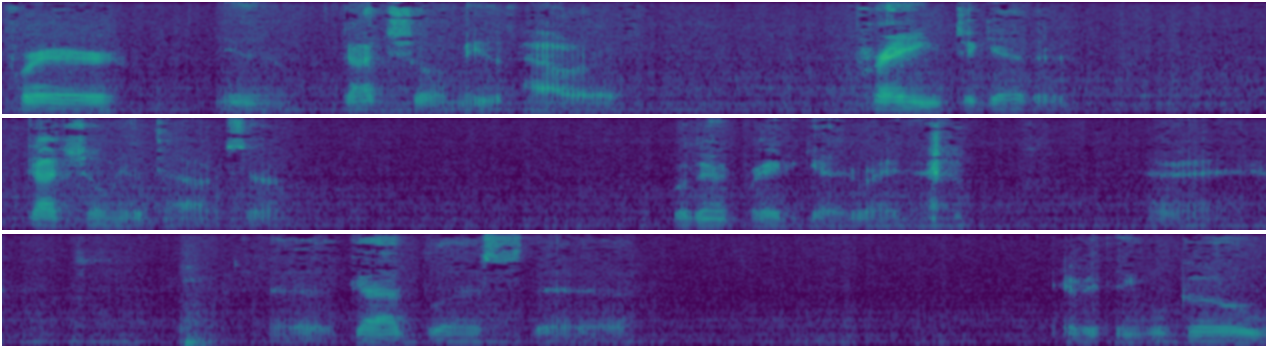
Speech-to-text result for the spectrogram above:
prayer, you know, God showed me the power of praying together. God showed me the power, so we're going to pray together right now. All right. Uh, God bless that uh, everything will go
